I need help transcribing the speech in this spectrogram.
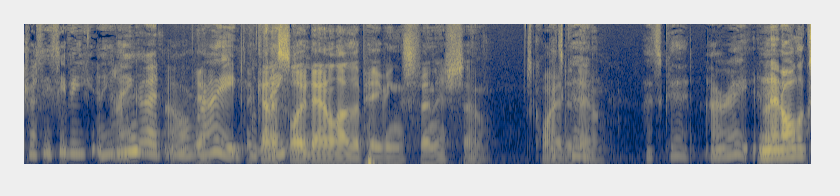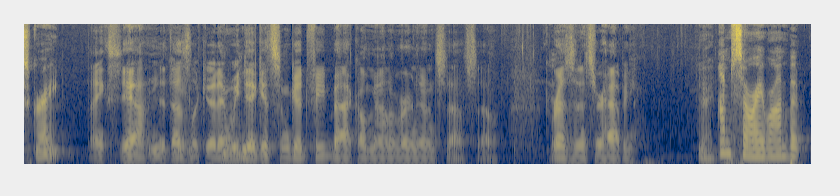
Trustee Seavey, anything? good. All Yeah. right. It Well, kind of slowed you. down. A lot of the paving's finished, so it's quieted good. down. That's good. All right. And that all looks great. Thanks. Yeah, Thank it does you. look good, and we did get some good feedback on Mount Alverno and stuff. So residents are happy. I'm sorry, Ron, but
